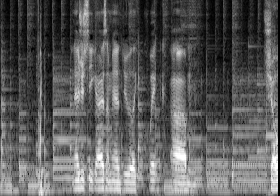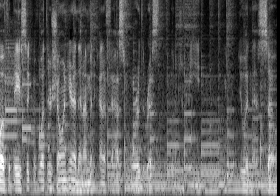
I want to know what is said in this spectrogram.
And as you see, guys, I'm going to do like a quick um, show of the basic of what they're showing here, and then I'm going to kind of fast forward the rest of the footage of me doing this. So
